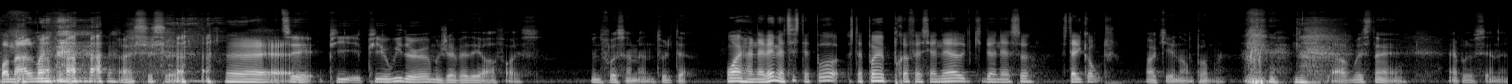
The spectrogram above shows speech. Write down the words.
Pas mal, même. Ouais, c'est ça. Euh, tu sais, puis, puis oui, de moi, j'avais des off-ice. Une fois semaine, tout le temps. ouais, j'en avais, mais tu sais, c'était pas, c'était pas un professionnel qui donnait ça. C'était le coach. Ok, non, pas moi. Alors, moi, c'était un, un professionnel.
